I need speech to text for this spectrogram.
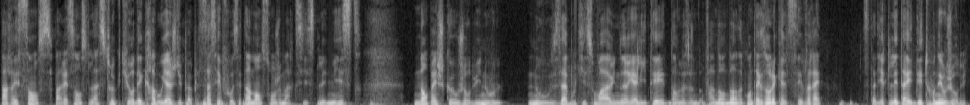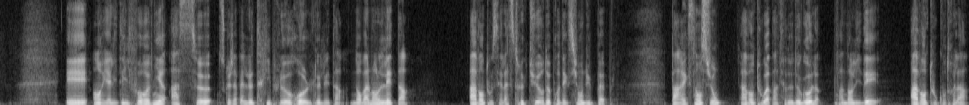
par essence, par essence, la structure d'écrabouillage du peuple. Ça, c'est faux, c'est un mensonge marxiste-léniniste. N'empêche qu'aujourd'hui, nous, nous aboutissons à une réalité dans un contexte dans lequel c'est vrai, c'est-à-dire que l'État est détourné aujourd'hui. Et en réalité, il faut revenir à ce, ce que j'appelle le triple rôle de l'État. Normalement, l'État, avant tout, c'est la structure de protection du peuple. Par extension, avant tout, à partir de De Gaulle, enfin dans l'idée, avant tout contre la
